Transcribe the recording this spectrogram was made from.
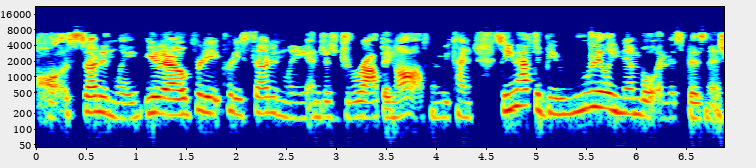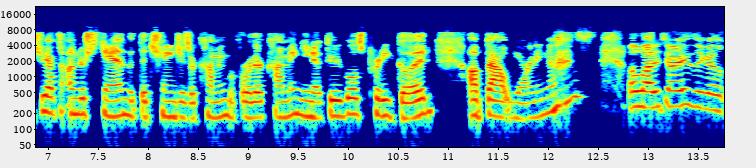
all suddenly, you know, pretty pretty suddenly and just dropping off and we kind of so you have to be really nimble in this business. You have to understand that the changes are coming before they're coming. You know, Google's pretty good about warning us a lot of times like a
